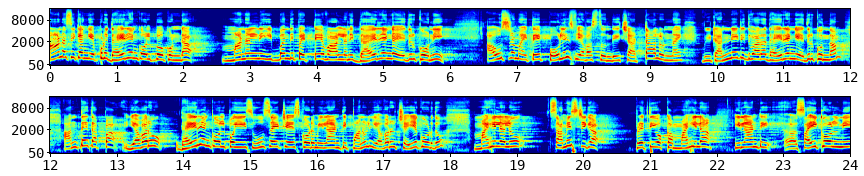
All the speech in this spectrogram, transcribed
మానసికంగా ఎప్పుడు ధైర్యం కోల్పోకుండా మనల్ని ఇబ్బంది పెట్టే వాళ్ళని ధైర్యంగా ఎదుర్కొని అవసరమైతే పోలీస్ వ్యవస్థ ఉంది చట్టాలు ఉన్నాయి. వీటన్నిటి ద్వారా ధైర్యంగా ఎదుర్కొందాం. అంతే తప్ప ఎవరు ధైర్యం కోల్పోయి సూసైడ్ చేసుకోవడం ఇలాంటి పనులు ఎవరు చేయకూడదు. మహిళలు సమిష్టిగా ప్రతి ఒక్క మహిళ ఇలాంటి సైకోల్ని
